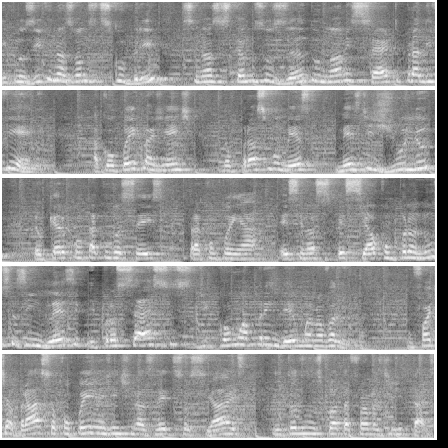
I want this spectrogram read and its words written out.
Inclusive, nós vamos descobrir se nós estamos usando o nome certo para Liviene. Acompanhe com a gente no próximo mês, mês de julho. Eu quero contar com vocês para acompanhar esse nosso especial com pronúncias em inglês e processos de como aprender uma nova língua. Um forte abraço, acompanhem a gente nas redes sociais, em todas as plataformas digitais.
